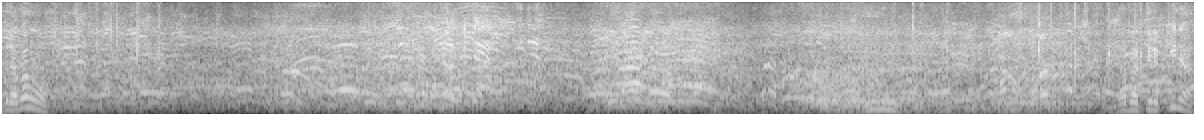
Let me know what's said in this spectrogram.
contra, vamos. Va a partir esquina.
